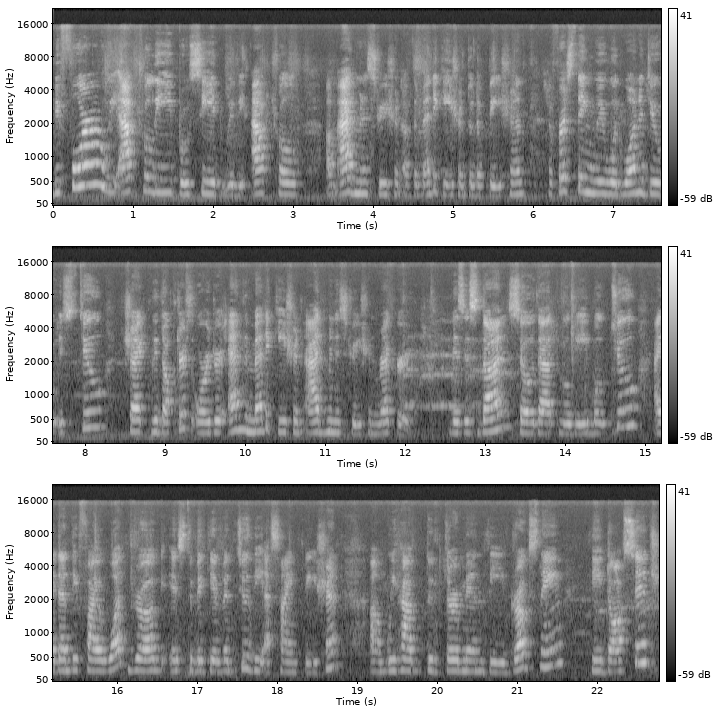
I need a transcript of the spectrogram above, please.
Before we actually proceed with the actual um, administration of the medication to the patient, the first thing we would want to do is to check the doctor's order and the medication administration record. This is done so that we'll be able to identify what drug is to be given to the assigned patient. Um, we have to determine the drug's name, the dosage,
